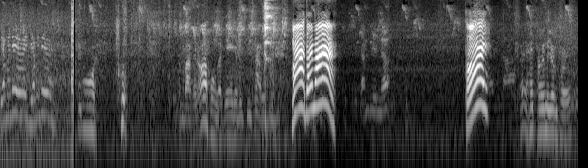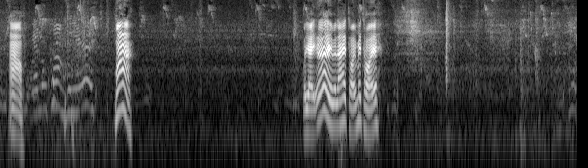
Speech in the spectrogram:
อย่าไปเลยอย่าไปเลยอย่าไปเลยโอ้ยลำบากเยเนาะผมกับเทจะไปกินข้าวไปกินมาถอยมา ฉันเรียนแล้วถอย ให้ให้ถอยนายมถอยอ้าว เรียนลงคล้องไปเลยมาตัวใหญ่เอ้ย เวลาให้ถอยไม่ถอย พูด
